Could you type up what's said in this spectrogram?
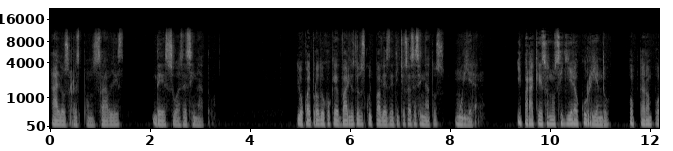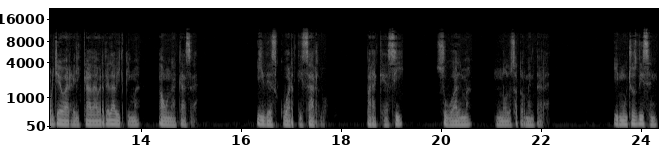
a los responsables de su asesinato, lo cual produjo que varios de los culpables de dichos asesinatos murieran. Y para que eso no siguiera ocurriendo, optaron por llevar el cadáver de la víctima a una casa y descuartizarlo, para que así su alma no los atormentara. Y muchos dicen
